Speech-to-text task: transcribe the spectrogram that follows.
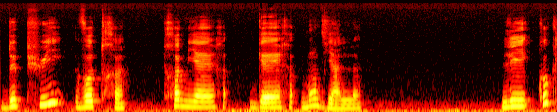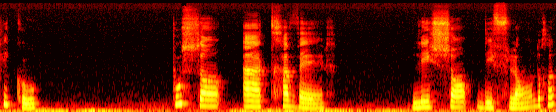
Depuis votre première guerre mondiale, les coquelicots poussant à travers les champs des Flandres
